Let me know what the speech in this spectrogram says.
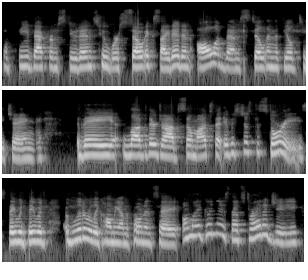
the feedback from students who were so excited and all of them still in the field teaching. They loved their job so much that it was just the stories. They would, they would literally call me on the phone and say, Oh my goodness, that strategy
